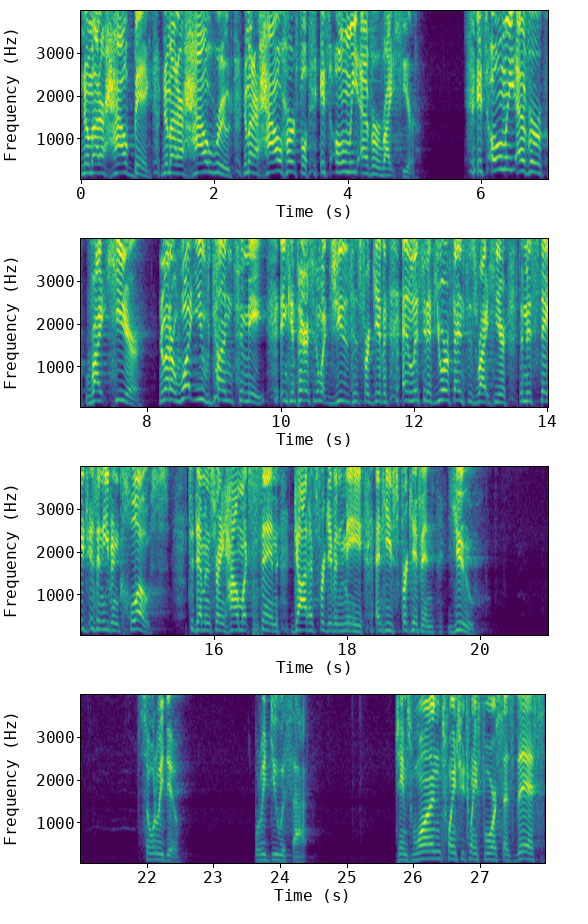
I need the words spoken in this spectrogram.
no matter how big, no matter how rude, no matter how hurtful, it's only ever right here. It's only ever right here. No matter what you've done to me in comparison to what Jesus has forgiven. And listen, if your offense is right here, then this stage isn't even close to demonstrating how much sin God has forgiven me and he's forgiven you. So, what do we do? What do we do with that? James 1 22, 24 says this,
